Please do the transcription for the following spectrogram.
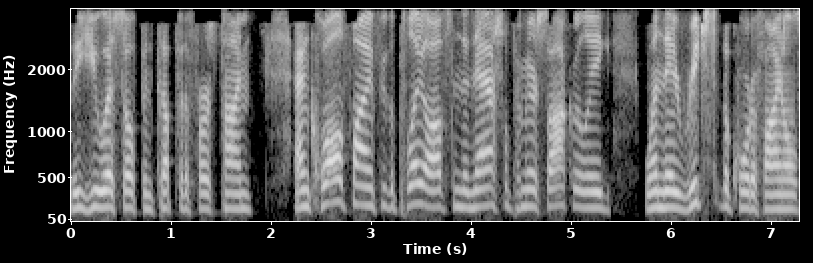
the U.S. Open Cup for the first time and qualifying through the playoffs in the National Premier Soccer League when they reached the quarterfinals.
